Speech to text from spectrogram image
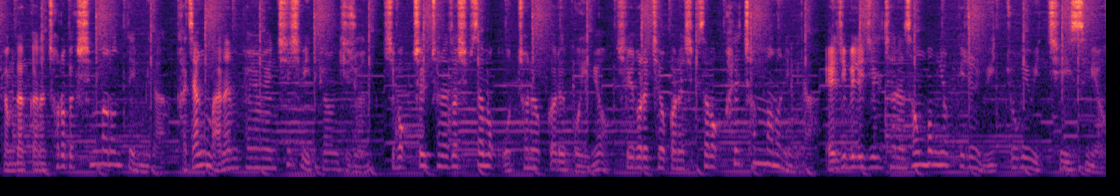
평당가는 1,510만 원대입니다. 가장 많은 평형인 72평 기준 10억 7천에서 13억 5천 효과를 보이며 실거래 채권은 13억 8천만 원입니다. LG빌리지 1차는 성북역 기준 위쪽에 위치해 있으며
